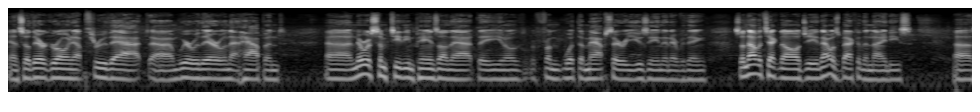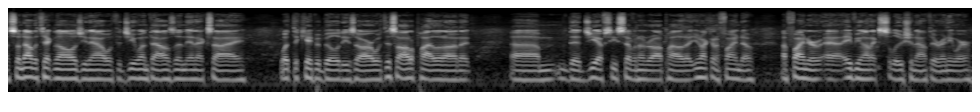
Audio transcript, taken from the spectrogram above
and so they're growing up through that. Uh, we were there when that happened. Uh, and there was some teething pains on that. They, you know, from what the maps they were using and everything. So now the technology. And that was back in the '90s. Uh, so now the technology now with the G1000 NXI, what the capabilities are with this autopilot on it, um, the GFC 700 autopilot, you're not going to find a, a finer uh, avionics solution out there anywhere.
